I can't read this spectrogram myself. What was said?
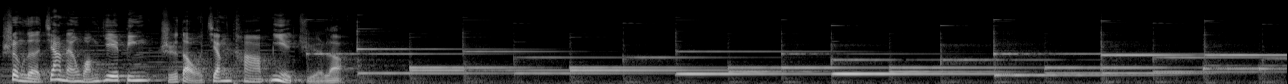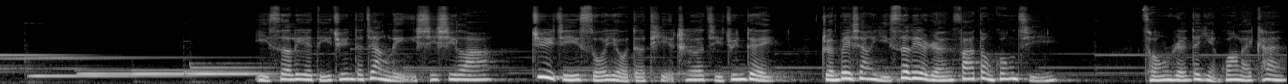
胜了迦南王耶宾，直到将他灭绝了。以色列敌军的将领西西拉聚集所有的铁车及军队，准备向以色列人发动攻击。从人的眼光来看，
